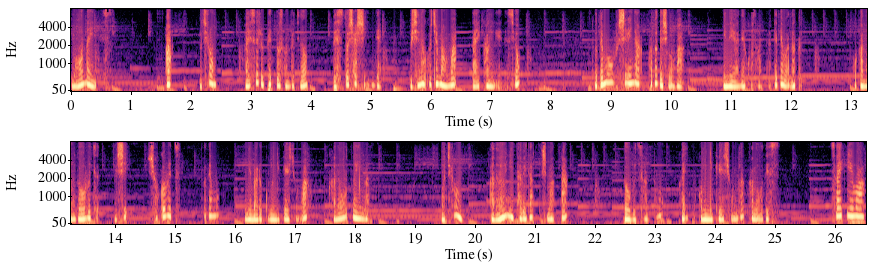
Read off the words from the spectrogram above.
構わないんです。あ、もちろん愛するペットさんたちのベスト写真でうちの子自慢は大歓迎ですよ。とても不思議なことでしょうが、犬や猫さんだけではなく、他の動物、虫、植物とでもアニマルコミュニケーションは可能と言います。もちろん、あの世に旅立ってしまった動物さんともコミュニケーションが可能です。最近は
